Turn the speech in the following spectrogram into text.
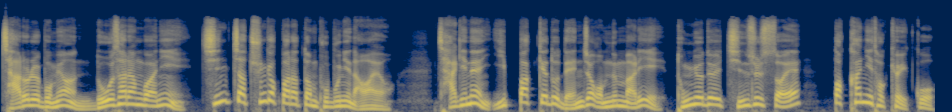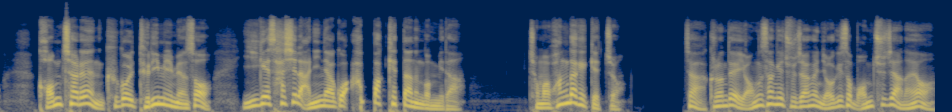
자료를 보면 노사령관이 진짜 충격받았던 부분이 나와요. 자기는 입 밖에도 낸 적 없는 말이 동료들 진술서에 떡하니 적혀 있고 검찰은 그걸 들이밀면서 이게 사실 아니냐고 압박했다는 겁니다. 정말 황당했겠죠. 자, 그런데 영상의 주장은 여기서 멈추지 않아요.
